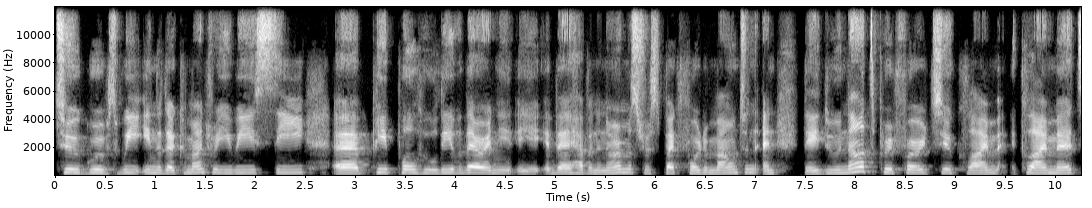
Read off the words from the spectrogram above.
two groups we in the documentary we see uh, people who live there and they have an enormous respect for the mountain and they do not prefer to climb it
